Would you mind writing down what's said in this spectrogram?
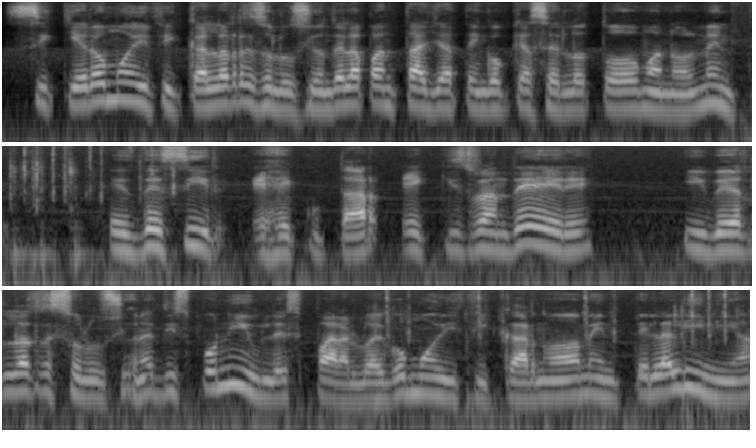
si quiero modificar la resolución de la pantalla tengo que hacerlo todo manualmente. Es decir, ejecutar XRANDR y ver las resoluciones disponibles para luego modificar nuevamente la línea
